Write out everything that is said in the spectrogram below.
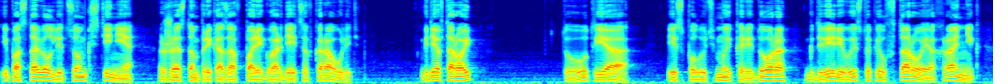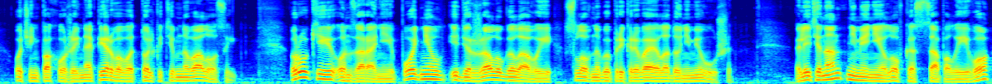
и поставил лицом к стене, жестом приказав паре гвардейцев караулить. «Где второй?» «Тут я». Из полутьмы коридора к двери выступил второй охранник, очень похожий на первого, только темноволосый. Руки он заранее поднял и держал у головы, словно бы прикрывая ладонями уши. Лейтенант не менее ловко сцапал его,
